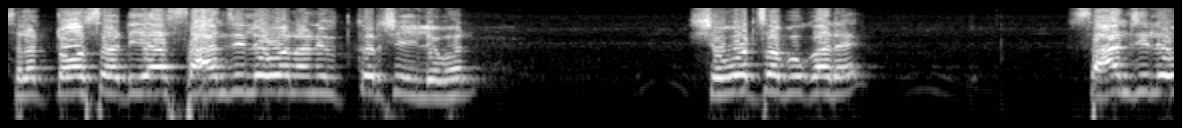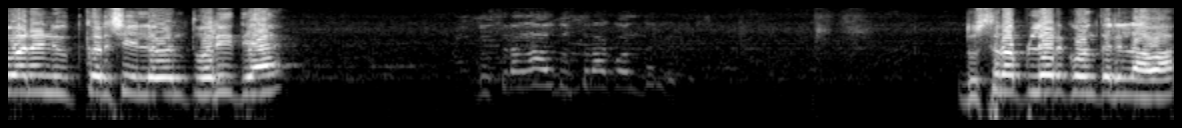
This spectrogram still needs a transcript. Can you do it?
चला टॉससाठी या सांज इलेव्हन आणि उत्कर्ष इलेव्हन शेवटचा पुकार आहे. सांज इलेव्हन आणि उत्कर्ष इलेव्हन त्वरित या. दुसरा प्लेअर कोणतरी? लावा.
